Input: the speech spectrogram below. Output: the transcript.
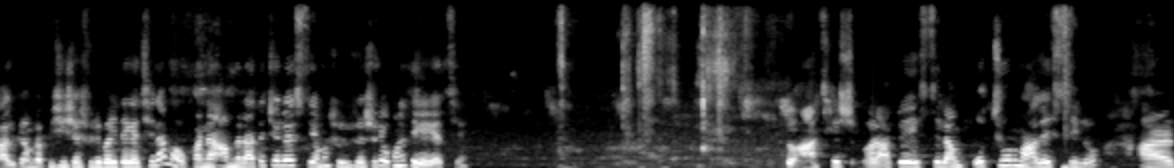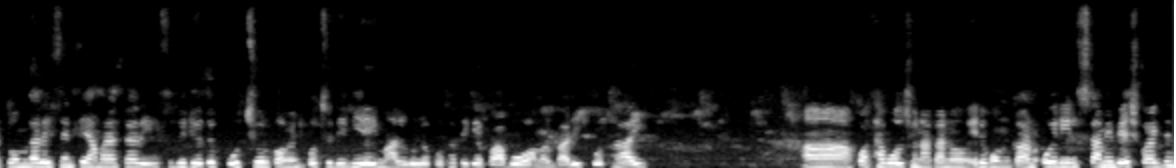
কালকে আমরা পিসি শাশুড়ি বাড়িতে গেছিলাম, ওখানে আমরা রাতে চলে এসেছি, আমার শ্বশুর শাশুড়ি ওখানে থেকে গেছে। তো আজকে রাতে এসেছিলাম, প্রচুর মাল এসেছিল। আর তোমরা রিসেন্টলি আমার একটা রিলস ভিডিওতে প্রচুর কমেন্ট করছ, দিদি, এই মালগুলো কোথা থেকে পাবো? আমার বাড়ি কোথায়? কথা বলছো না কেন? এরকম। কারণ ওই রিলসটা আমি বেশ কয়েকদিন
